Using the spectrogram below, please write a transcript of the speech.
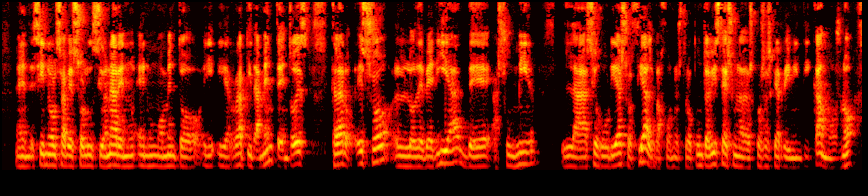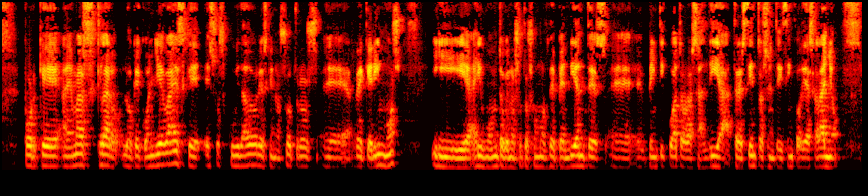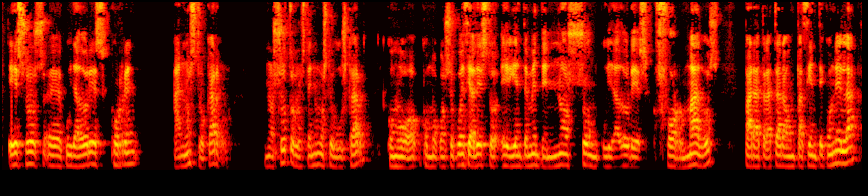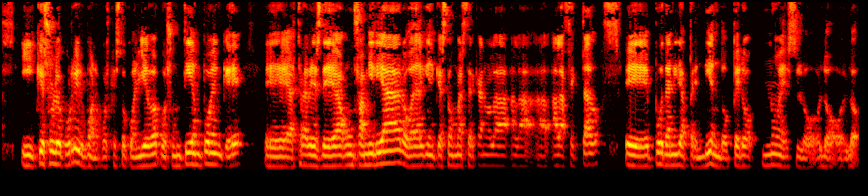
si no lo sabes solucionar en, un momento y, rápidamente. Entonces, claro, eso lo debería de asumir la seguridad social, bajo nuestro punto de vista, es una de las cosas que reivindicamos, ¿no? Porque además, claro, lo que conlleva es que esos cuidadores que nosotros eh, requerimos, y hay un momento que nosotros somos dependientes 24 eh, horas al día, 365 días al año, esos eh, cuidadores corren a nuestro cargo nosotros los tenemos que buscar. Como, consecuencia de esto, evidentemente no son cuidadores formados, para tratar a un paciente con ELA. ¿Y qué suele ocurrir? Bueno, pues que esto conlleva pues un tiempo en que eh, a través de algún familiar o de alguien que está más cercano al afectado eh, puedan ir aprendiendo, pero no es lo,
